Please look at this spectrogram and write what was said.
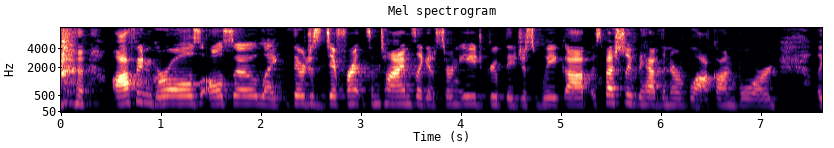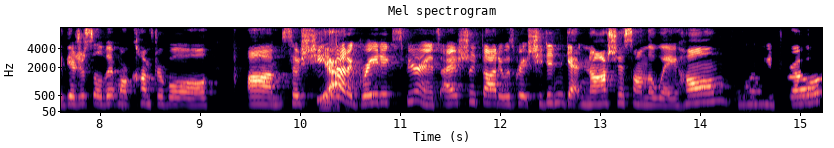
often girls also like they're just different sometimes. Like at a certain age group, they just wake up, especially if they have the nerve block on board. Like they're just a little bit more comfortable. Um, so she Yeah. had a great experience. I actually thought it was great. She didn't get nauseous on the way home when we drove.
